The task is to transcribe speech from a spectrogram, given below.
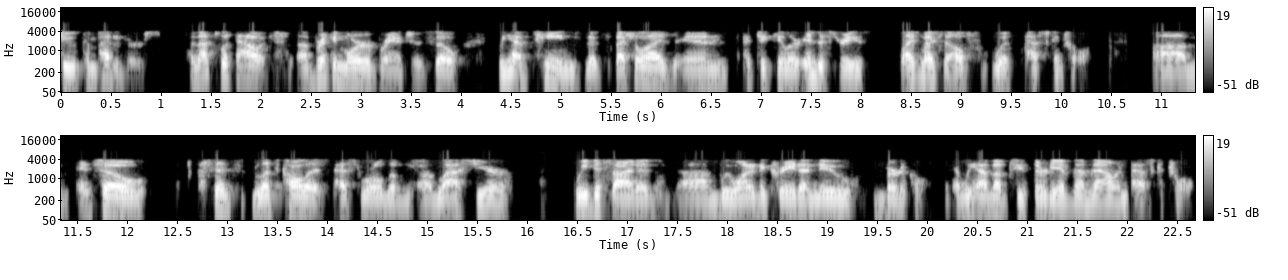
two competitors. And that's without uh, brick and mortar branches. So we have teams that specialize in particular industries, like myself, with pest control. Um, and so, since let's call it Pest World of, of last year, we decided um, we wanted to create a new vertical, and we have up to 30 of them now in pest control.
